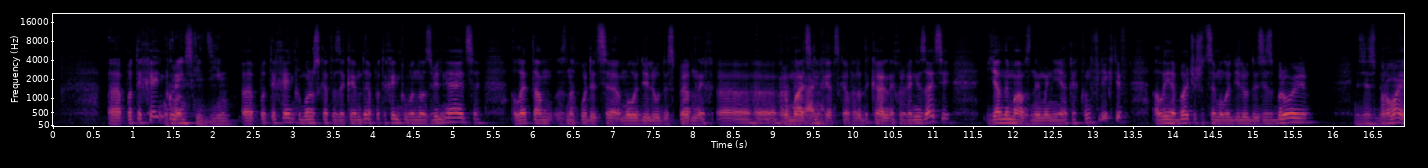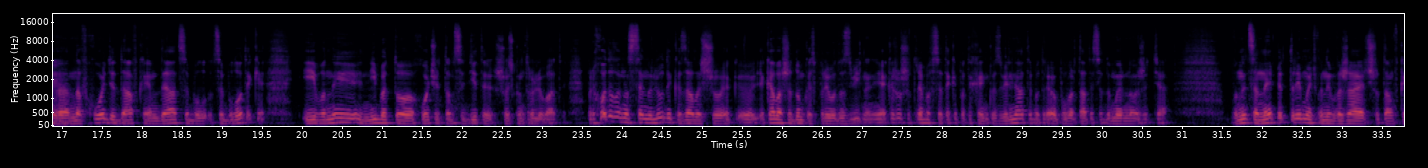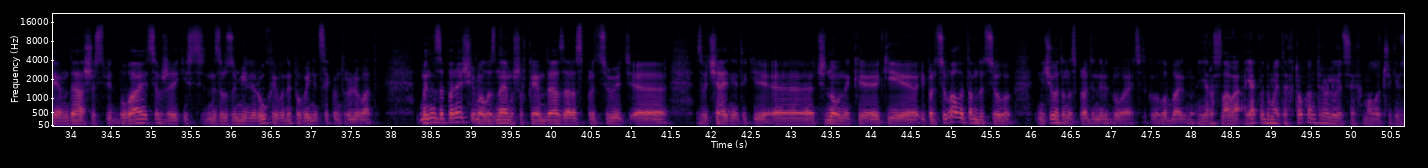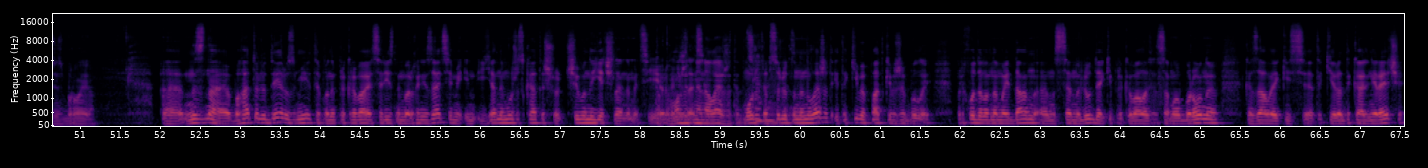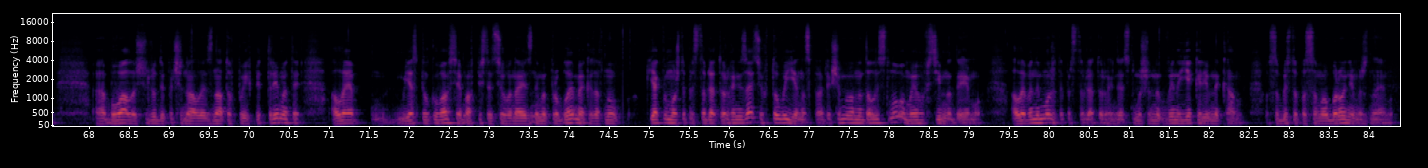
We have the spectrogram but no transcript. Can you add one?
Е, Потихеньку Український дім. Е, Потихеньку, можна сказати, за КМД, потихеньку воно звільняється, але там знаходяться молоді люди з певних е, громадських, я б сказав, радикальних організацій. Я не мав з ними ніяких конфліктів, але я бачу, що це молоді люди зі зброєю. Зі Е, зброєю. На вході да, в КМДА це було, це було таке. І вони нібито хочуть там сидіти, щось контролювати. Приходили на сцену люди, казали, що як, е, яка ваша думка з приводу звільнення? Я кажу, що треба все-таки потихеньку звільняти, бо треба повертатися до мирного життя. Вони це не підтримують, вони вважають, що там в КМДА щось відбувається, вже якісь незрозумілі рухи, і вони повинні це контролювати. Ми не заперечуємо, але знаємо, що в КМДА зараз працюють е, звичайні такі е, чиновники, які і працювали там до цього, і нічого там насправді не відбувається такого глобального. Ярославе, а як ви думаєте, хто контролює цих молодчиків зі зброєю? Е, Не знаю, багато людей розумієте, вони прикриваються різними організаціями, і я не можу сказати, що чи вони є членами цієї Тобто організації. можуть не належати до Можуть абсолютно не належати, і такі випадки вже були. Приходили на майдан е, на сцену люди, які прикривалися самообороною, казали якісь е, такі радикальні речі. Бувало, що люди починали з натовпу їх підтримати. Але я спілкувався, я мав після цього навіть з ними проблеми. Я казав: ну як ви можете представляти організацію, хто ви є насправді? Якщо ми вам надали слово, ми його всім надаємо. Але ви не можете представляти організацію, тому що ви не є керівниками. Особисто по самообороні ми ж знаємо.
